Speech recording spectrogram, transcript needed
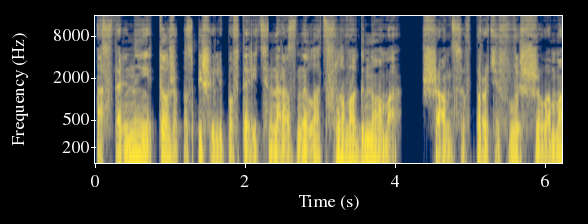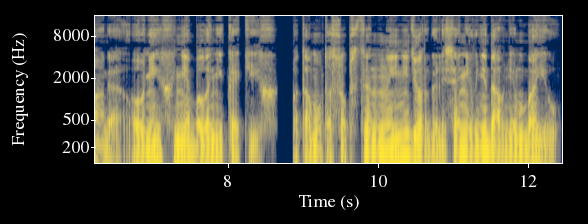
Остальные тоже поспешили повторить на разный лад слова гнома, Шансов против высшего мага у них не было никаких, потому-то, собственно, и не дергались они в недавнем бою.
